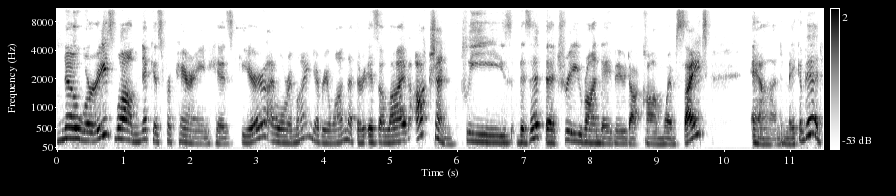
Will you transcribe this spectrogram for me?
No worries. While Nick is preparing his gear, I will remind everyone that there is a live auction. Please visit the treerendezvous.com website and make a bid.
